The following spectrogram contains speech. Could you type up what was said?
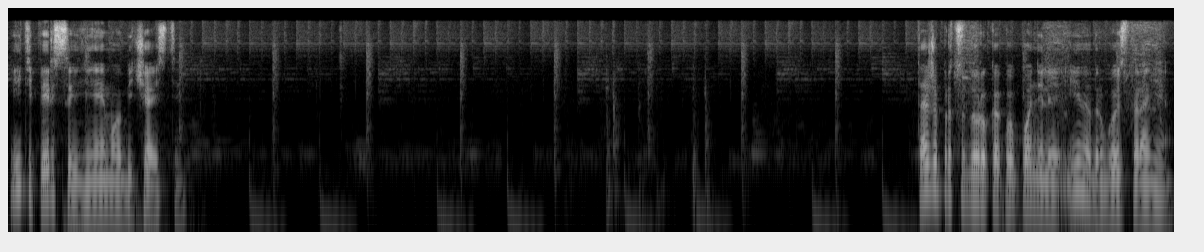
И теперь соединяем обе части. Та же процедура, как вы поняли, и на другой стороне.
